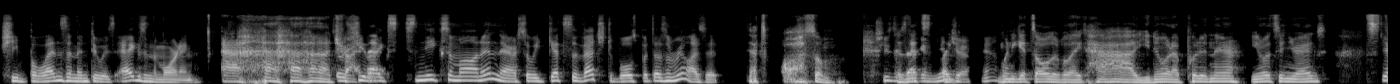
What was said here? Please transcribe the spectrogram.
she blends them into his eggs in the morning. Ah, So she that. like sneaks them on in there so he gets the vegetables but doesn't realize it. That's awesome. She's a 'Cause that's like- yeah. when he gets older, be like, ha, you know what I put in there? You know what's in your eggs? Stuff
